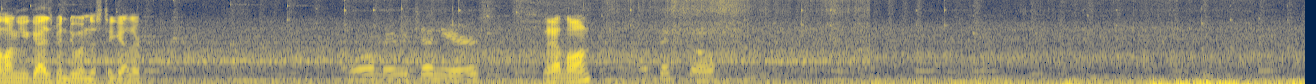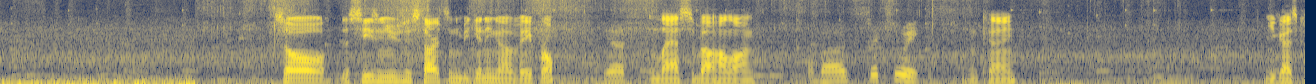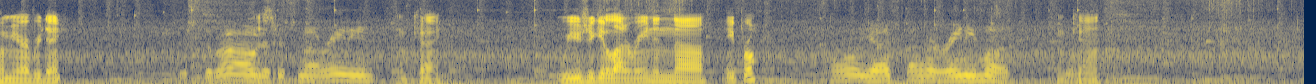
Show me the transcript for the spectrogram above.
How long you guys been doing this together? Oh, maybe 10 years. That long? I think so. So the season usually starts in the beginning of April Yes, and lasts about how long? about six weeks. Okay. You guys come here every day? Just about, Yes. if it's not raining. Okay. We usually get a lot of rain in uh, April. Oh, yeah, it's kind of a rainy month. Okay.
